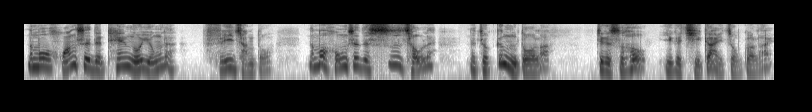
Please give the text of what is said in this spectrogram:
那么黄色的天鹅绒呢？非常多。那么红色的丝绸呢？那就更多了。”这个时候，一个乞丐走过来，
